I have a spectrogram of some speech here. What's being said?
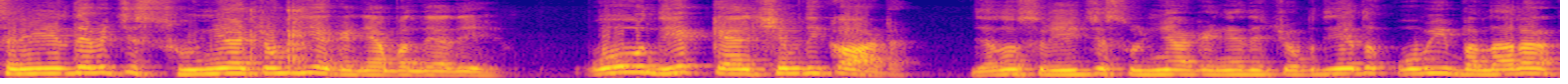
ਸਰੀਰ ਦੇ ਵਿੱਚ ਸੂਈਆਂ ਚੁੰਝਦੀਆਂ ਕਈਆਂ ਬੰਦਿਆਂ ਦੇ, ਉਹ ਹੁੰਦੀ ਹੈ ਕੈਲਸ਼ੀਅਮ ਦੀ ਘਾਟ। ਜਦੋਂ ਸਰੀਰ 'ਚ ਸੂਈਆਂ ਕਈਆਂ ਦੇ ਚੁੱਭਦੀਆਂ ਤਾਂ ਉਹ ਵੀ ਬੰਦਾ ਨਾ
